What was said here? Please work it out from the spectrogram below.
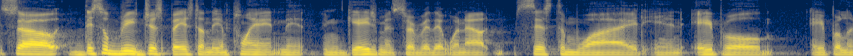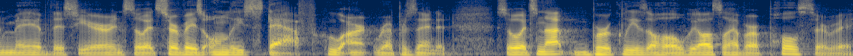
So this will be just based on the employment engagement survey that went out system-wide in April, April and May of this year, and so it surveys only staff who aren't represented. So it's not Berkeley as a whole. We also have our pulse survey.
